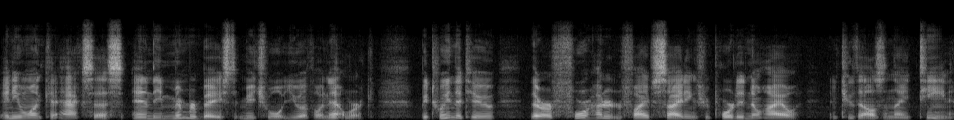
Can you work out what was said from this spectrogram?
anyone can access, and the member based Mutual UFO Network. Between the two, there are 405 sightings reported in Ohio in 2019.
